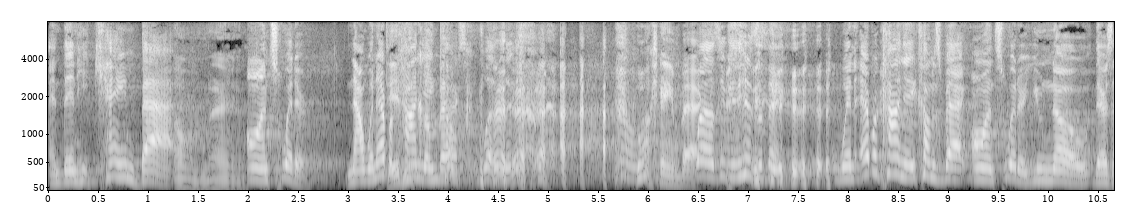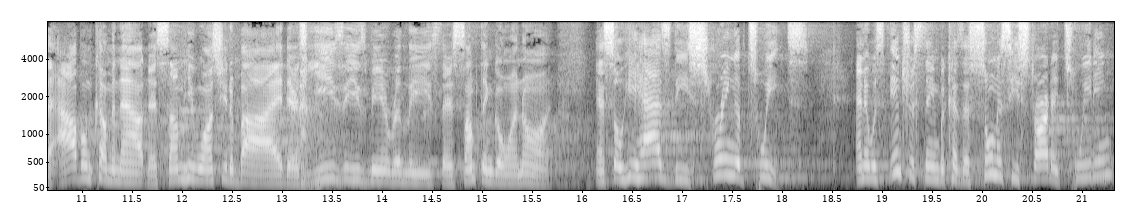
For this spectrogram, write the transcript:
and then he came back oh, on Twitter now, whenever Did Kanye comes, well, who came back? Well, here's the thing: whenever Kanye comes back on Twitter, you know there's an album coming out. There's some he wants you to buy. There's Yeezys being released. There's something going on, and so he has these string of tweets. And it was interesting because as soon as he started tweeting,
